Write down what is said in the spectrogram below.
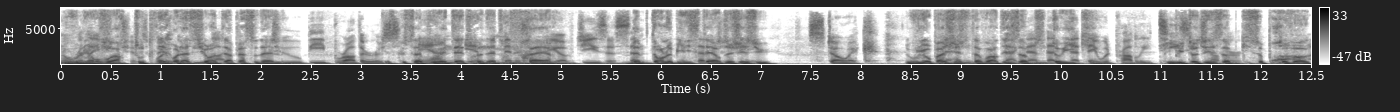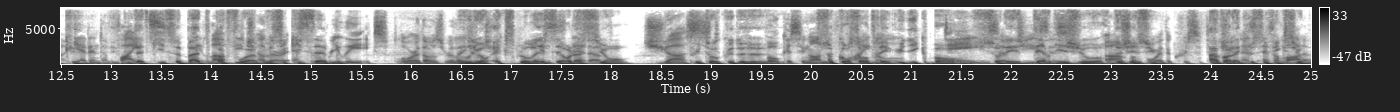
nous voulions voir toutes les relations interpersonnelles. Qu'est-ce que ça pouvait être d'être frère, même dans le ministère de Jésus? Nous voulions pas juste avoir des hommes stoïques, mais plutôt des hommes qui se provoquent, peut-être qui se battent parfois, mais aussi qui s'aiment. Nous voulions explorer ces relations plutôt que de se concentrer uniquement sur les derniers jours de Jésus avant la crucifixion,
